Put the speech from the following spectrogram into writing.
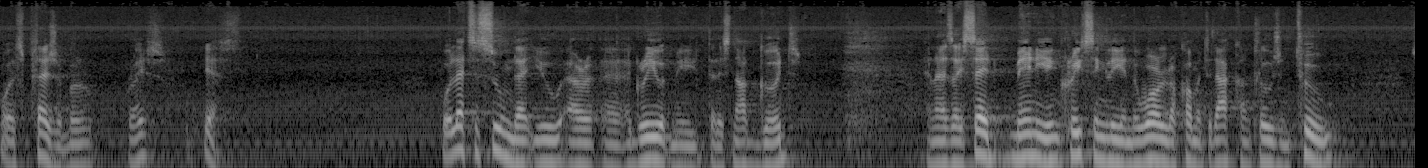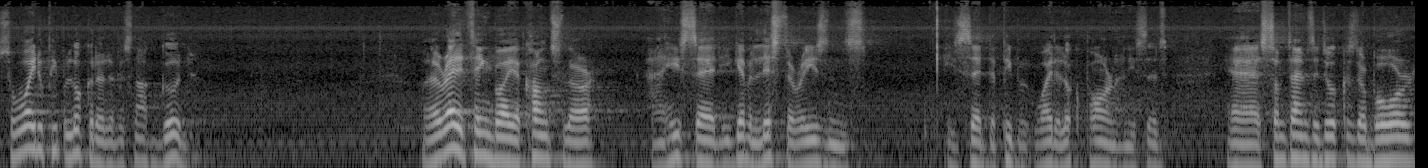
Well, it's pleasurable, right? Yes. Well, let's assume that you are, uh, agree with me that it's not good. And as I said, many increasingly in the world are coming to that conclusion too. So why do people look at it if it's not good? Well, I read a thing by a counselor, and he said, he gave a list of reasons. He said that people, why they look porn, and he said, uh, sometimes they do it because they're bored.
